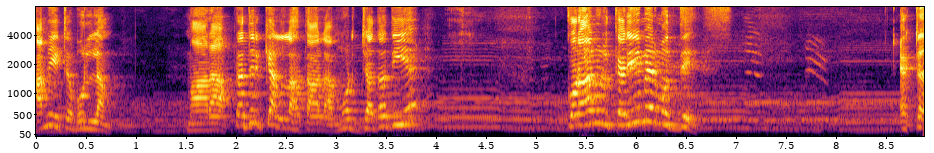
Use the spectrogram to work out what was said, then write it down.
আমি এটা বললাম, মারা, আপনাদেরকে আল্লাহ তাআলা মর্যাদা দিয়ে কোরআনুল করিমের মধ্যে একটা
